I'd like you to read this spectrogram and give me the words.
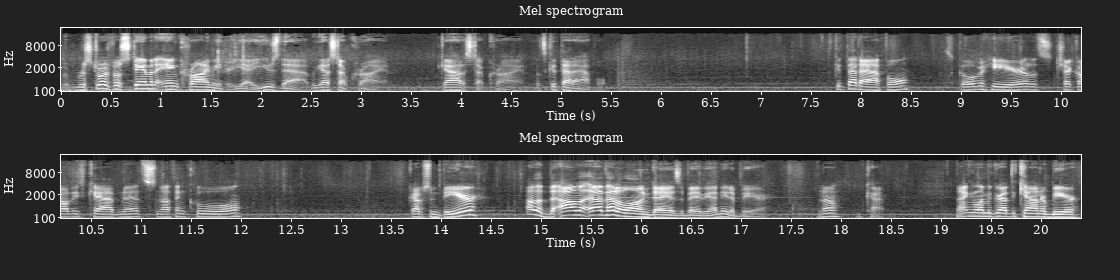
Restores both stamina and cry meter. Yeah, use that. We gotta stop crying. Gotta stop crying. Let's get that apple. Let's get that apple. Let's go over here. Let's check all these cabinets. Nothing cool. Grab some beer. I'm a, I'm a, I've had a long day as a baby. I need a beer. No? Okay. Not gonna let me grab the counter beer.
